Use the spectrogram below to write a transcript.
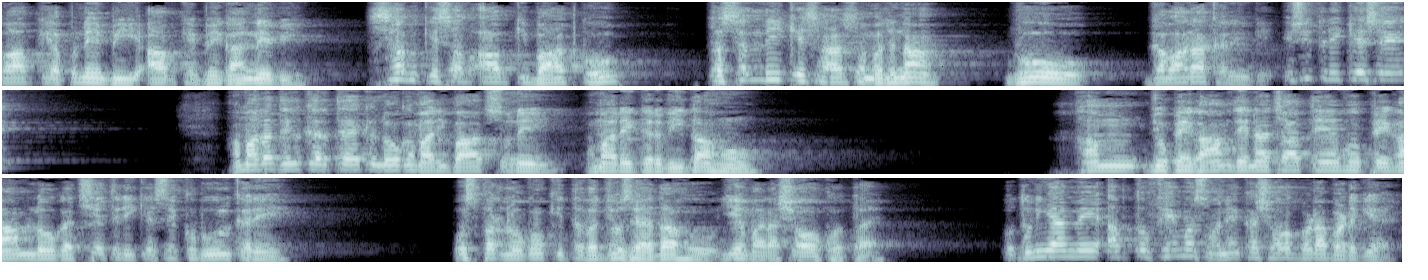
तो आपके अपने भी, आपके बेगाने भी, सब के सब आपकी बात को तसल्ली के साथ समझना वो गवारा करेंगे। इसी तरीके से हमारा दिल करता है कि लोग हमारी बात सुने, हमारे गर्विदा हों। हम जो पैगाम देना चाहते हैं, वो पैगाम लोग अच्छे तरीके से कबूल करें। उस पर लोगों की तवज्जो ज़्यादा हो, ये हमारा शौक होता है। तो दुनिया में अब तो फ़ेमस होने का शौक बड़ा बढ़ गया है।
